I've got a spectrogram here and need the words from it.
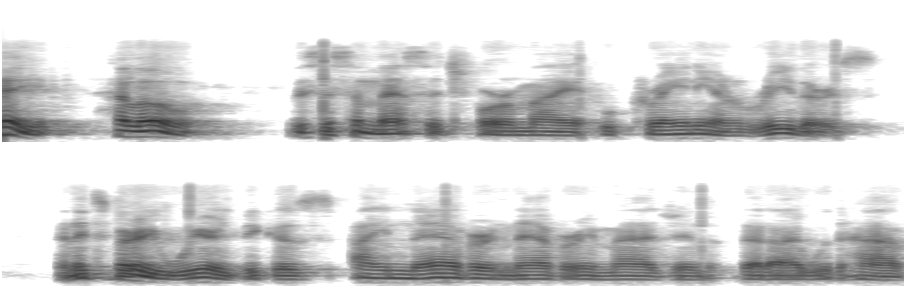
Hey, hello. This is a message for my Ukrainian readers. And it's very weird because I never, never imagined that I would have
